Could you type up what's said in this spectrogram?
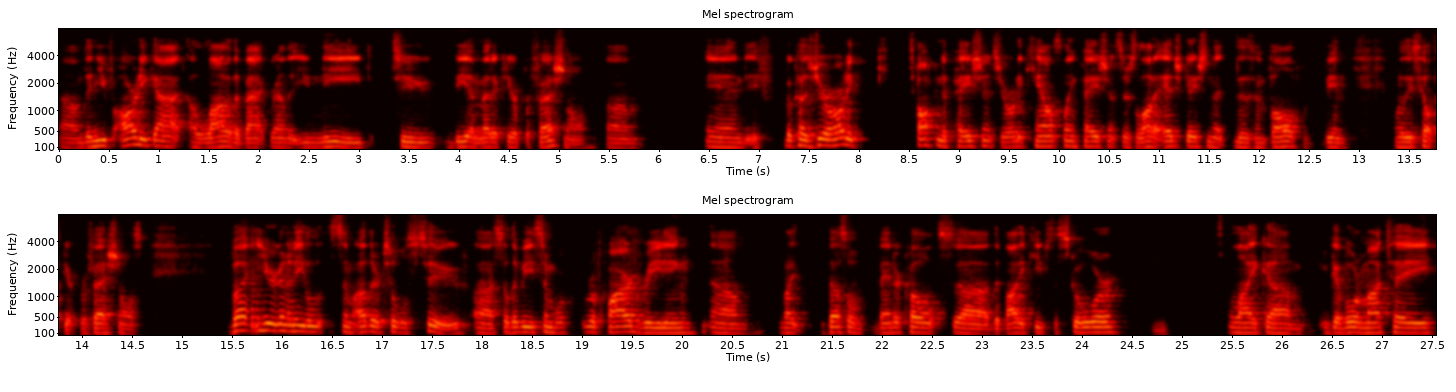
um, then you've already got a lot of the background that you need to be a Medicare professional. Um, and if because you're already talking to patients, you're already counseling patients, there's a lot of education that is involved with being one of these healthcare professionals. But you're going to need some other tools too. Uh, so there'll be some required reading, um, like Bessel van der uh, "The Body Keeps the Score,". Like um, Gabor Mate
